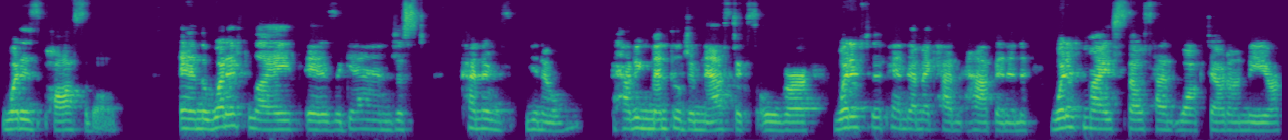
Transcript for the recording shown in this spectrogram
what is possible. And the what if life is again, just kind of, you know, having mental gymnastics over what if the pandemic hadn't happened and what if my spouse hadn't walked out on me or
